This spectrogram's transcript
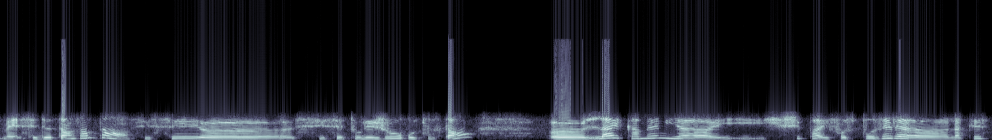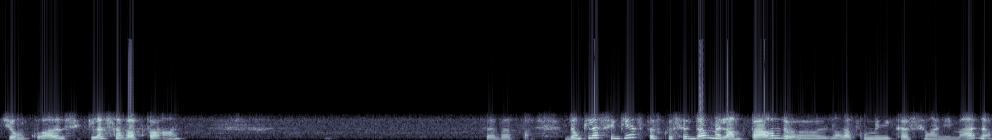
Mais c'est de temps en temps. Si c'est euh, si c'est tous les jours ou tout le temps, euh, là, quand même, il y a, je sais pas, il faut se poser la, la question, quoi. C'est que là, ça va pas. Hein. Ça va pas. Donc là, c'est bien, parce que cette dame, elle en parle euh, dans la communication animale.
